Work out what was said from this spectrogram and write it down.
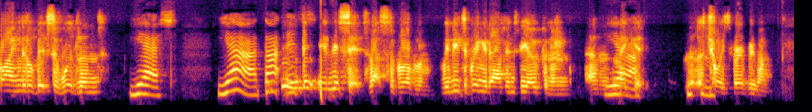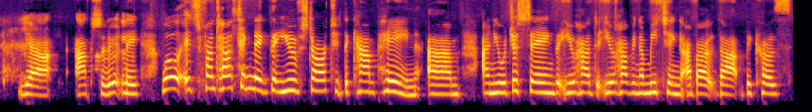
buying little bits of woodland. Yes. Yeah, that is illicit. That's the problem. We need to bring it out into the open and, and yeah. make it a mm-hmm. choice for everyone. Yeah, Absolutely. Well, it's fantastic, Nick, that you've started the campaign, um, and you were just saying that you had you're having a meeting about that because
